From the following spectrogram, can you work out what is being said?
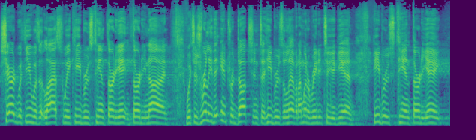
shared with you, was it last week, Hebrews 10 38 and 39, which is really the introduction to Hebrews 11. I'm going to read it to you again. Hebrews 10 38.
